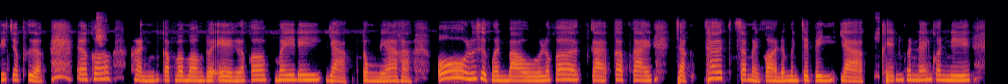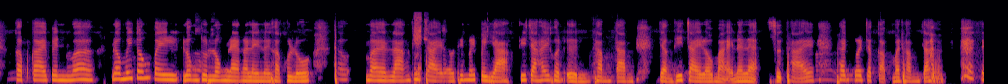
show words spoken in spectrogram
ที่จะเผือก แล้วก็หันกลับมามองตัวเอง แล้วก็ไม่ได้อยากตรงเนี้ยค่ะ โอ้ รู้สึกมันเบา แล้วก็กลายกลับกลายจากถ้าสมัยก่อนนะมันจะไปอยากเค้นคนนั้นคนนี้กลับกลายเป็นว่าเราไม่ต้องไปลงทุนลงแรงอะไรเลยค่ะ คุณรู้ถ้ามาล้างที่ใจเราที่ไม่ไปอยากที่จะให้คนอื่นทำตามอย่างที่ใจเราหมายนั่นแหละ สุดท้ายท่านก็จะกลับมาทำตาม ใน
